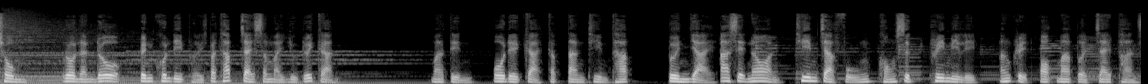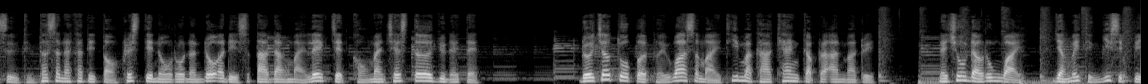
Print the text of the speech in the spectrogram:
ชม โรนัลโด เป็นคนดีเผยประทับใจสมัยอยู่ด้วยกัน มาติน โอเดกาดกับตันทีมทัพ ปืนใหญ่อาเซนอลทีมจากฝูงของศึกพรีเมียร์ลีก อังกฤษออกมาเปิดใจผ่านสื่อถึงทัศนคติต่อคริสเตียโนโรนัลโดอดีตสตาร์ดังหมายเลข 7 ของแมนเชสเตอร์ยูไนเต็ด โดยเจ้าตัวเปิดเผยว่าสมัยที่มาคาแข่งกับระอันมาดริดในช่วงดาวรุ่งวัย ยังไม่ถึง 20 ปี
